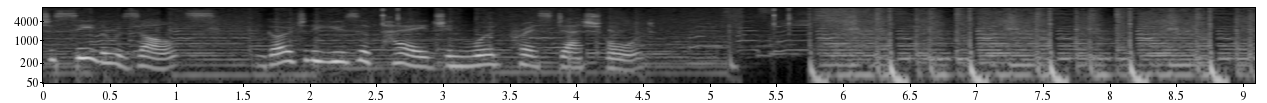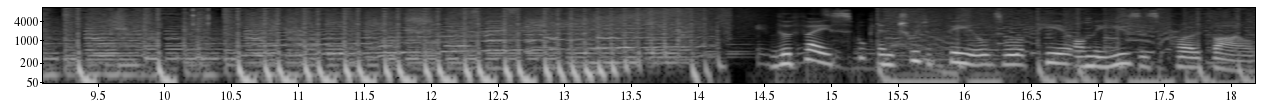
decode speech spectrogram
To see the results, go to the user page in WordPress dashboard. The Facebook and Twitter fields will appear on the user's profile.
